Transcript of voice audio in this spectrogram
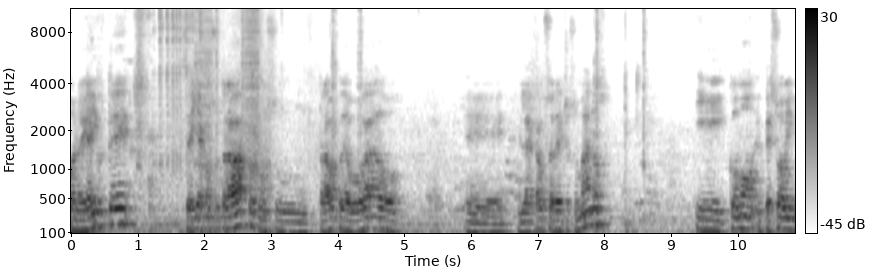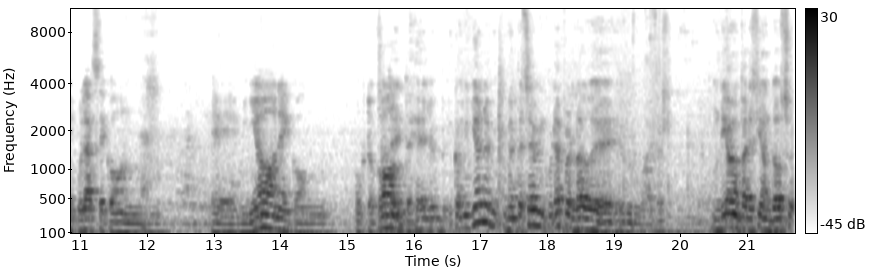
Bueno, y ahí usted seguía con su trabajo, con su trabajo de abogado eh, en la causa de derechos humanos y cómo empezó a vincularse con eh, Miñone, con Augusto Conte. Yo con Miñones me empecé a vincular por el lado de uruguayos. Un día me aparecían dos, eh,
